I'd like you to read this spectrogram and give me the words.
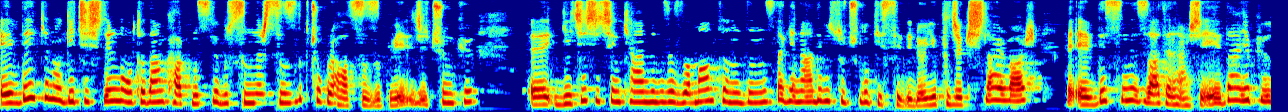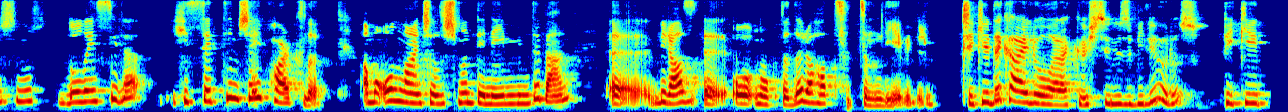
Evdeyken o geçişlerin ortadan kalkması ve bu sınırsızlık çok rahatsızlık verici. Çünkü e, geçiş için kendinize zaman tanıdığınızda genelde bir suçluluk hissediliyor. Yapılacak işler var ve evdesiniz. Zaten her şeyi evden yapıyorsunuz. Dolayısıyla hissettiğim şey farklı. Ama online çalışma deneyiminde ben e, biraz e, o noktada rahattım diyebilirim. Çekirdek aile olarak göçtüğünüzü biliyoruz. Peki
